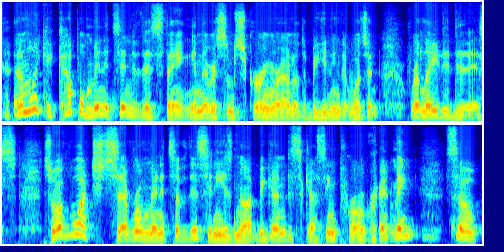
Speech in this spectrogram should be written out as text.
And I'm like a couple minutes into this thing, and there was some screwing around at the beginning that wasn't related to this. So I've watched several minutes of this, and he has not begun discussing programming. So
